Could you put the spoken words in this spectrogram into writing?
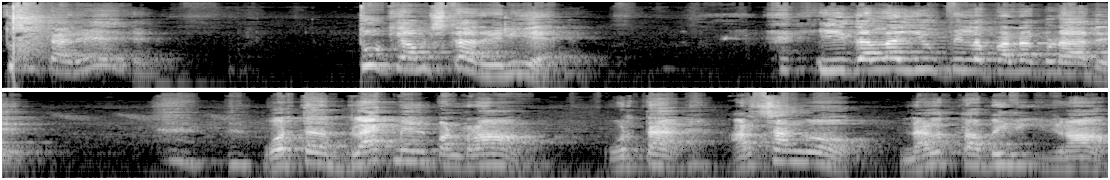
தூக்கிட்டாரு. தூக்கி அமிச்சிட்டாரு வெளியே. இதெல்லாம் யூபில பண்ணக்கூடாது. ஒருத்தன் பிளாக்மெயில் பண்றான். ஒருத்தன் அரசாங்கம் நிலத்தை அபகரிக்கிறான்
